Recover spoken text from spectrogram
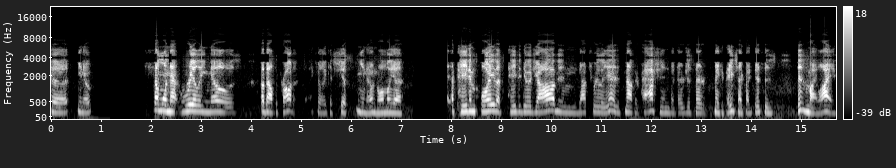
to, you know, someone that really knows about the product. I feel like it's just, you know, normally a a paid employee that's paid to do a job and that's really it. It's not their passion, but they're just there to make a paycheck. Like this is this is my life.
